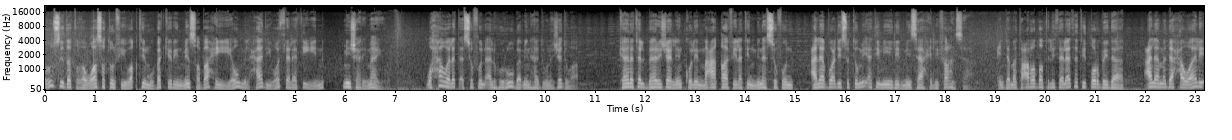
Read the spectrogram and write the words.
رصدت غواصة في وقت مبكر من صباح يوم الحادي والثلاثين من شهر مايو وحاولت السفن الهروب منها دون جدوى. كانت البارجة لينكولن مع قافلة من السفن على بعد 600 ميل من ساحل فرنسا عندما تعرضت لثلاثة طربيدات على مدى حوالي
